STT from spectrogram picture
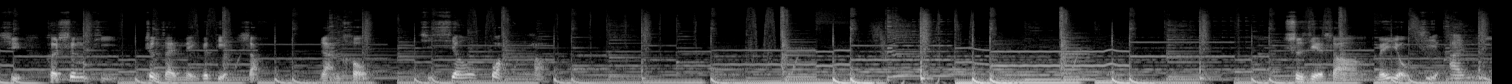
绪和身体正在哪个点上，然后去消化它。世界上没有既安逸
